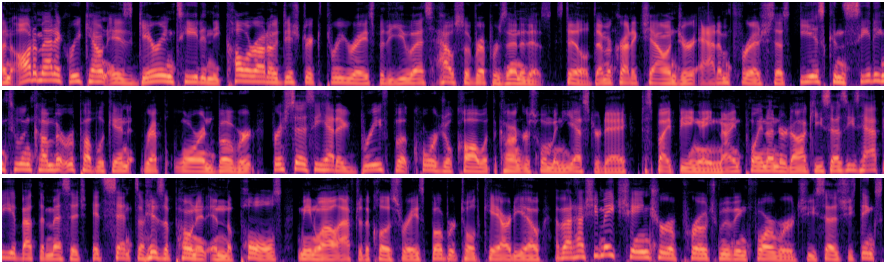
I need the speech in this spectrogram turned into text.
An automatic recount is guaranteed in the Colorado District 3 race for the U.S. House of Representatives. Still, Democratic challenger Adam Frisch says he is conceding to incumbent Republican Rep. Lauren Boebert. Frisch says he had a brief but cordial call with the Congresswoman yesterday. Despite being a nine point underdog, he says he's happy about the message it sent to his opponent in the polls. Meanwhile, after the close race, Boebert told KRDO about how she may change her approach moving forward. She says she thinks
